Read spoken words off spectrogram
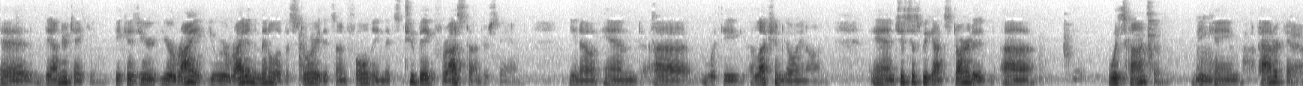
uh, the undertaking, because you're you're right. You were right in the middle of a story that's unfolding that's too big for us to understand. You know, and uh, with the election going on, and just as we got started, uh, Wisconsin Mm. became a powder keg. Yeah.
